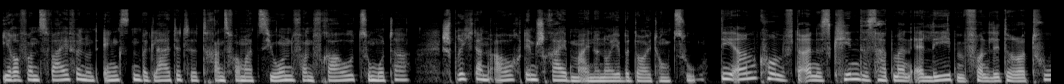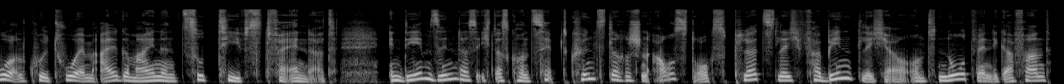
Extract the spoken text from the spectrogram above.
Ihre von Zweifeln und Ängsten begleitete Transformation von Frau zu Mutter spricht dann auch dem Schreiben eine neue Bedeutung zu. Die Ankunft eines Kindes hat mein Erleben von Literatur und Kultur im Allgemeinen zutiefst verändert. In dem Sinn, dass ich das Konzept künstlerischen Ausdrucks plötzlich verbindlicher wichtiger und notwendiger fand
